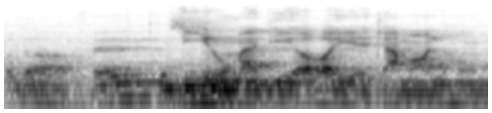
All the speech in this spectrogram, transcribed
خداحافظ. دیر اومدی آقای جمال هم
